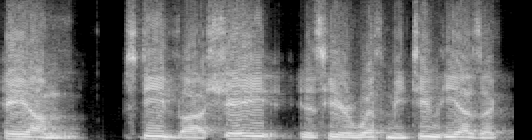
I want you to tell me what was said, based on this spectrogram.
hey um steve uh, shay is here with me too he has a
